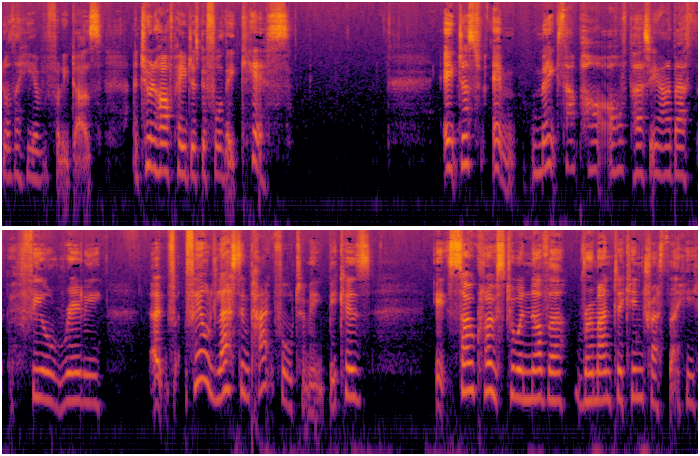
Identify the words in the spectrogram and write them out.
not that he ever fully does and two and a half pages before they kiss it just it makes that part of Percy and Annabeth feel really uh, feel less impactful to me because it's so close to another romantic interest that he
